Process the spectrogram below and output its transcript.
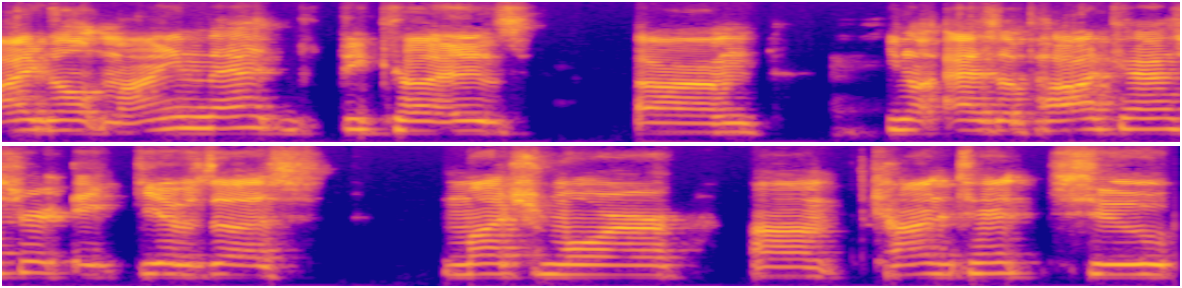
I don't mind that because um, you know, as a podcaster, it gives us much more um, content to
